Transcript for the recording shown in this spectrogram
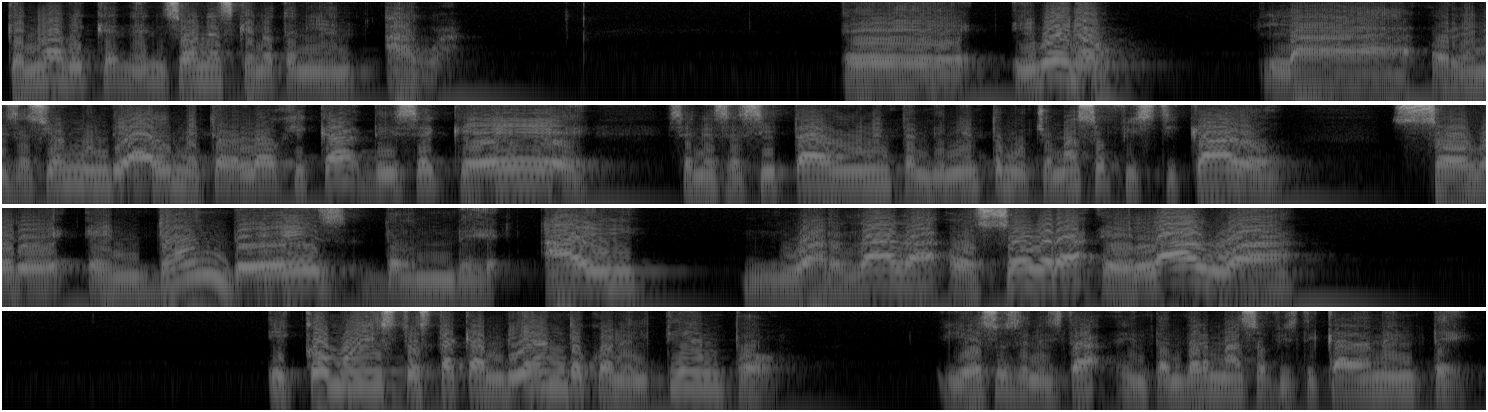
que no había, en zonas que no tenían agua. Eh, y bueno, la Organización Mundial Meteorológica dice que se necesita un entendimiento mucho más sofisticado sobre en dónde es donde hay guardada o sobra el agua y cómo esto está cambiando con el tiempo. Y eso se necesita entender más sofisticadamente.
